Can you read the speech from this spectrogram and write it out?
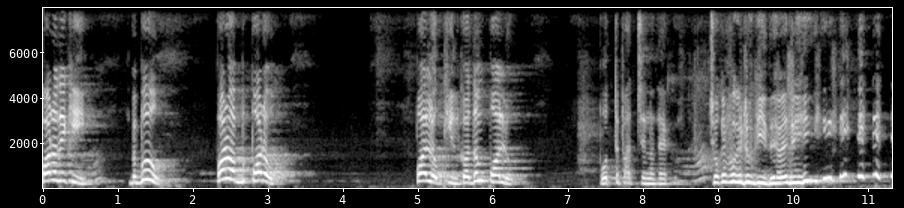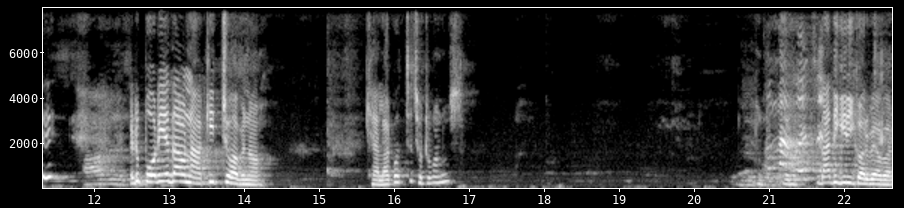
পড়ো দেখি। বাবু পড়ো পড়ো পলো খিল কদম পলো পড়তে পারছে না, দেখো। চোখে ফোকে ঢুকিয়ে দেবে নি। একটু পরিয়ে দাও না, কিচ্ছু হবে না। খেলা করছে ছোট মানুষ। দাদিগিরি করবে আবার।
